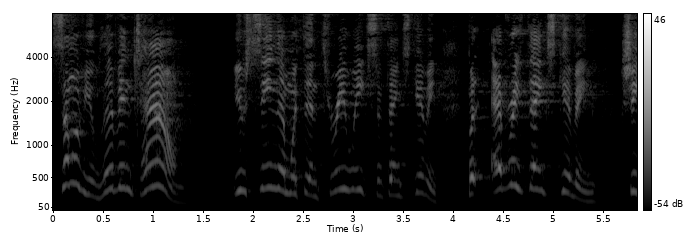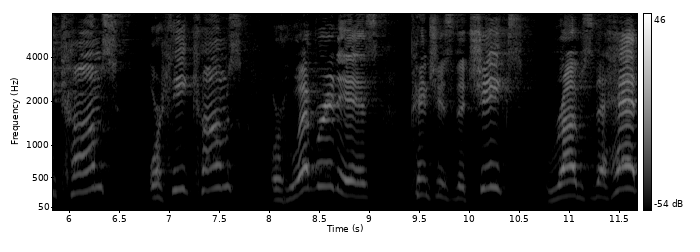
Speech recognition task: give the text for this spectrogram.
Some of you live in town. You've seen them within three weeks of Thanksgiving. But every Thanksgiving, she comes, or he comes, or whoever it is, pinches the cheeks, rubs the head,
